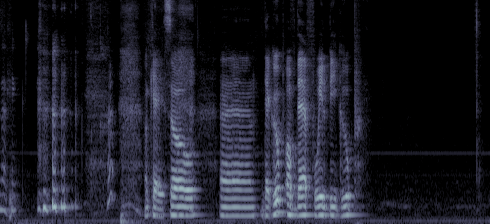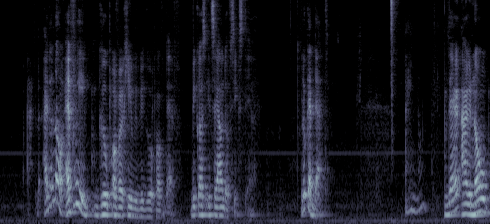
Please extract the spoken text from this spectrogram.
Nothing. Okay, so um, the group of death will be group. I don't know. Every group over here will be group of death because it's round of sixteen. Look at that. I know. There are no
